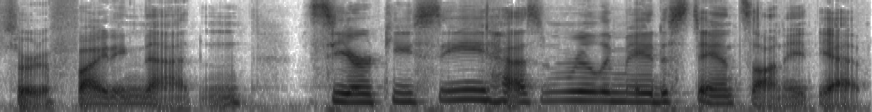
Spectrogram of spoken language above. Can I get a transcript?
sort of fighting that, and CRTC hasn't really made a stance on it yet.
